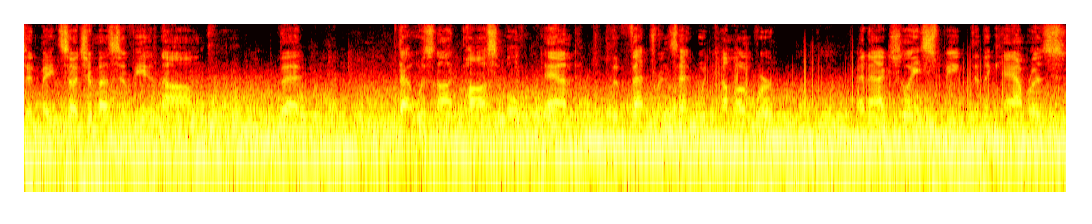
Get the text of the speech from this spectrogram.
politicians had made such a mess of Vietnam that that was not possible. And the veterans that would come over and actually speak to the cameras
